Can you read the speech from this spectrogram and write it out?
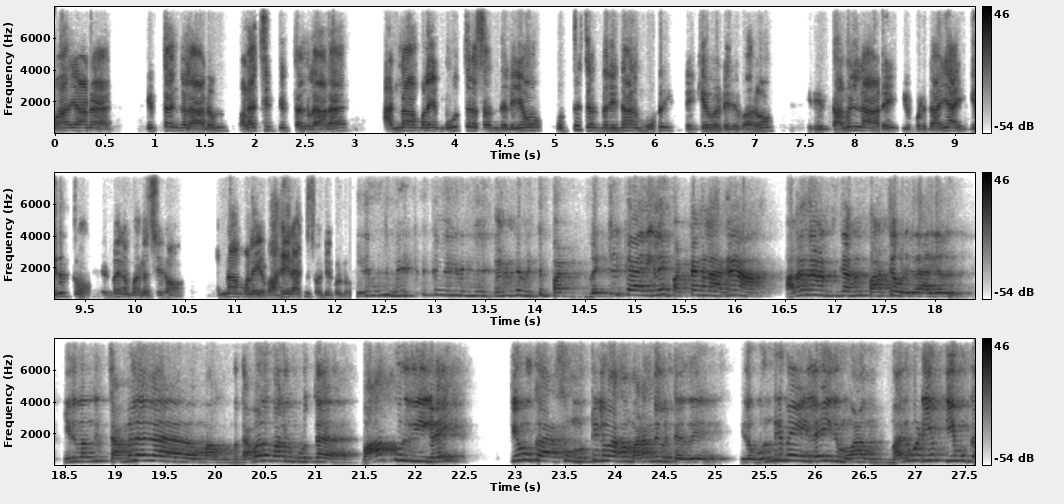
மாதிரியான திட்டங்களாலும் வளர்ச்சி திட்டங்களால அண்ணாமலை மூத்திர சந்திலையும் முட்டு சந்திலையும் தான் முகை நிற்க வேண்டியது வரும். இது தமிழ்நாடு இப்படிதான் ஏன் இருக்கும் என்பதை நம்ம நினைச்சிடும் அண்ணாமலை வகைராக சொல்லிக் கொள்றோம் இது வந்து வெற்றுக்காரிகளை விட்டு பட் வெற்றுக்காரிகளை பட்டங்களாக அலங்காரத்துக்காக பறக்க விடுகிறார்கள். இது வந்து தமிழக தமிழக மக்கள் கொடுத்த வாக்குறுதிகளை திமுக அரசு முற்றிலுமாக மறந்து விட்டது இது ஒன்றுமே இல்லை. இது மறுபடியும் திமுக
